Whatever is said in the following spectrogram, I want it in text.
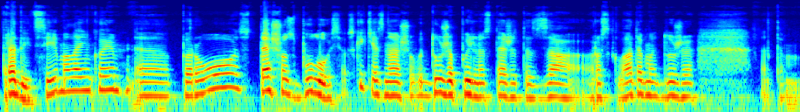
Традиції маленької е, про те, що збулося, оскільки я знаю, що ви дуже пильно стежите за розкладами, дуже е, там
